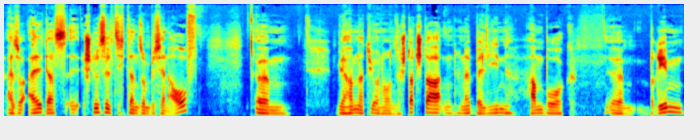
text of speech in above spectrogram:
Also all das äh, schlüsselt sich dann so ein bisschen auf. Ähm, wir haben natürlich auch noch unsere Stadtstaaten, ne? Berlin, Hamburg, ähm, Bremen,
